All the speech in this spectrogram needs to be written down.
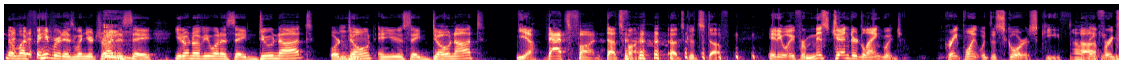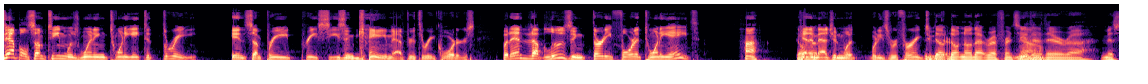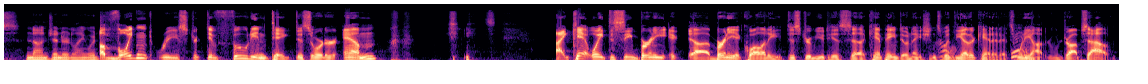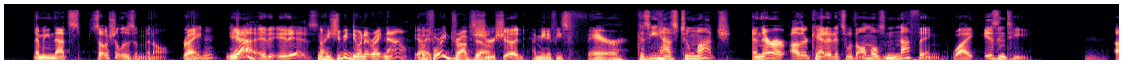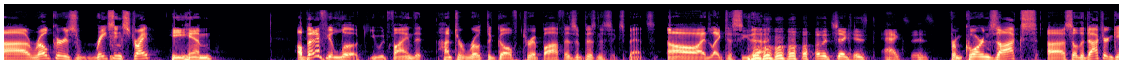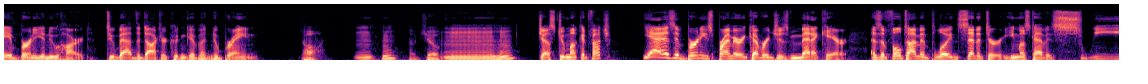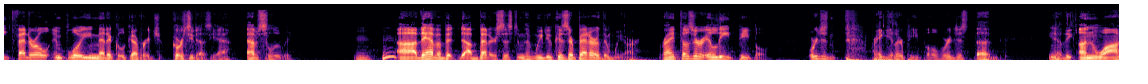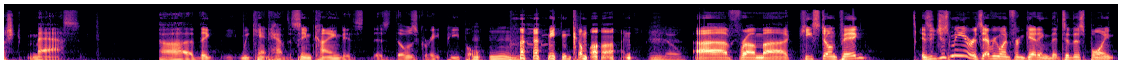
no, my favorite is when you're trying to say you don't know if you want to say do not or Mm-hmm. don't, and you just say do not. Yeah, That's fun. that's fun. that's good stuff. Anyway, for misgendered language, great point with the scores, Keith. Oh, uh, for example, some team was winning twenty-eight to three in some pre preseason game after three quarters, but ended up losing thirty-four to twenty-eight. Huh? Don't Can't know- imagine what what he's referring to. Don't don't know that reference No. either. They're uh, miss non-gendered language. Avoidant restrictive food intake disorder M. Jeez. I can't wait to see Bernie uh, Bernie Equality distribute his uh, campaign donations with the other candidates when he out, drops out. I mean, that's socialism and all, right? Mm-hmm. Yeah. it, it is. no, he should be doing it right now Yeah, before he drops out. Sure should, I mean, if he's fair. because he has too much, and there are other candidates with almost nothing. Why isn't he? Uh, Roker's racing stripe, he him. I'll bet if you look, you would find that Hunter wrote the golf trip off as a business expense. Oh, I'd like to see that. to check his taxes. From Corn Zox, uh, so the doctor gave Bernie a new heart. Too bad the doctor couldn't give him a new brain. Oh, mm-hmm. no joke. Mm-hmm. Just too muck and fudge? Yeah, as if Bernie's primary coverage is Medicare. As a full time employed senator, he must have his sweet federal employee medical coverage. Of course he does, yeah. Absolutely. Uh, they have a bit a better system than we do because they're better than we are, right? Those are elite people. We're just regular people. We're just the, you know, the unwashed mass. Uh, they we can't have the same kind as as those great people. I mean, come on. No. Uh, from uh, Keystone Pig. Is it just me, or is everyone forgetting that to this point,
